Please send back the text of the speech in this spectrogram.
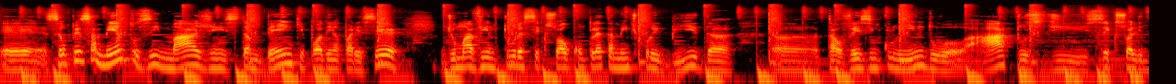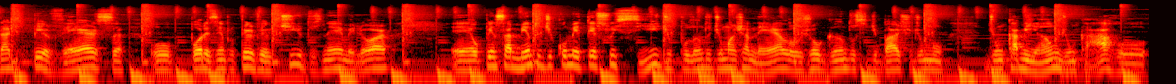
É, são pensamentos e imagens também que podem aparecer de uma aventura sexual completamente proibida, uh, talvez incluindo atos de sexualidade perversa ou, por exemplo, pervertidos, né? Melhor. É, o pensamento de cometer suicídio pulando de uma janela ou jogando-se debaixo de um, de um caminhão, de um carro,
